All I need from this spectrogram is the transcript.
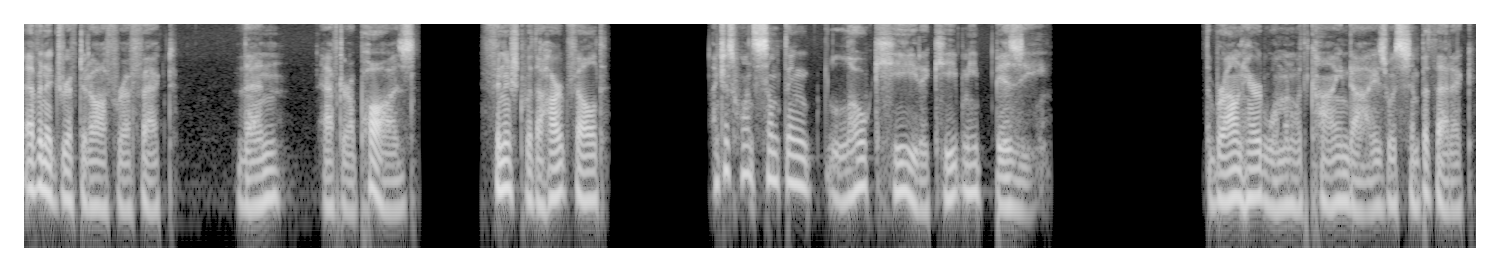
Evan had drifted off for effect, then, after a pause, finished with a heartfelt, I just want something low key to keep me busy. The brown haired woman with kind eyes was sympathetic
